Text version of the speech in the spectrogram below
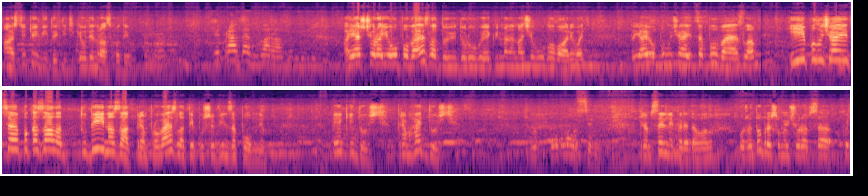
А, з тітю Вітою ти тільки один раз ходив. Ага. Неправда, два рази. А я ж вчора його повезла тою дорогою, як він мене почав уговарювати. То я його, виходить, повезла. І, виходить, показала туди і назад, прям провезла, типу, щоб він запомнив. Який дощ. Прям геть дощ. Передавалося сильно. Прям сильний передавало. Боже, добре, що ми вчора все хоч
